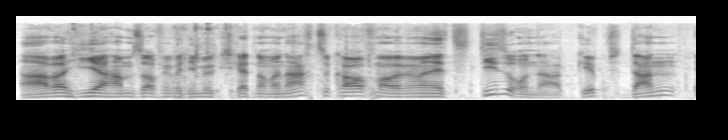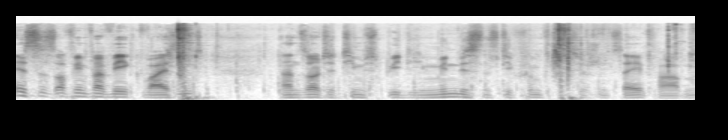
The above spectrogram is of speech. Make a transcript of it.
Aber hier haben sie auf jeden Fall die Möglichkeit, nochmal nachzukaufen. Aber wenn man jetzt diese Runde abgibt, dann ist es auf jeden Fall wegweisend. Dann sollte Team Speedy mindestens die 50 zwischen Safe haben.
